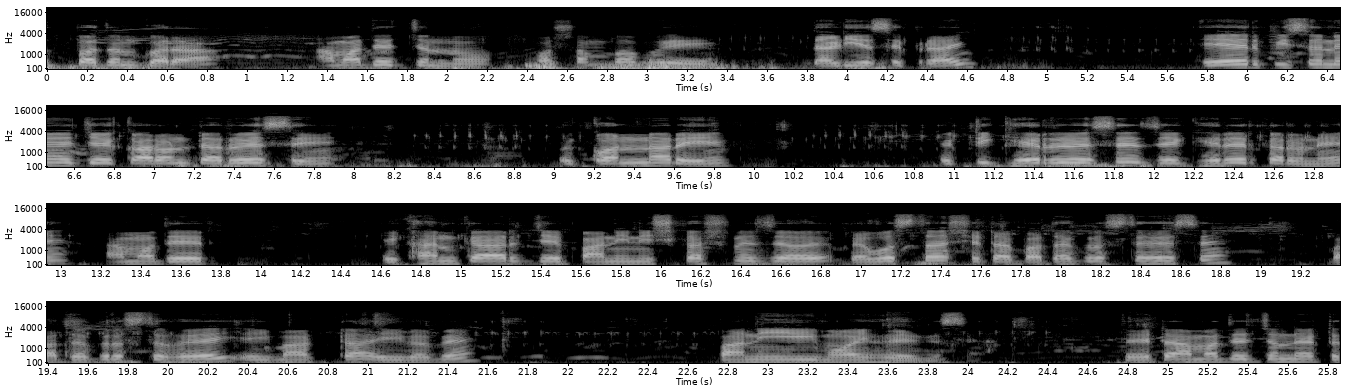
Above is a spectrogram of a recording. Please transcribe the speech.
উৎপাদন করা আমাদের জন্য অসম্ভব হয়ে দাঁড়িয়েছে প্রায়। এর পিছনে যে কারণটা রয়েছে কর্নারে একটি ঘের রয়েছে, যে ঘেরের কারণে আমাদের এখানকার যে পানি নিষ্কাশনের যে ব্যবস্থা, সেটা বাধাগ্রস্ত হয়েছে। বাধাগ্রস্ত হয়ে এই মাঠটা এইভাবে পানিময় হয়ে গেছে। তো এটা আমাদের জন্য একটা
